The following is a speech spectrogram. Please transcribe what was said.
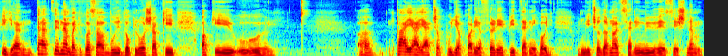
Igen, tehát én nem vagyok az a bújdoglós, aki, aki uh, a pályáját csak úgy akarja fölépíteni, hogy, hogy micsoda nagyszerű művész, és nem,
